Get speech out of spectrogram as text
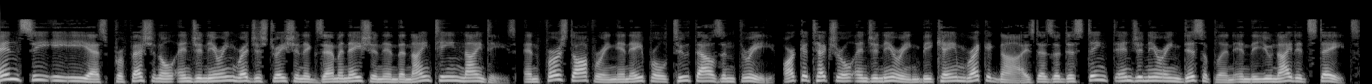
NCEES professional engineering registration examination in the 1990s, and first offering in April 2003, architectural engineering became recognized as a distinct engineering discipline in the United States.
